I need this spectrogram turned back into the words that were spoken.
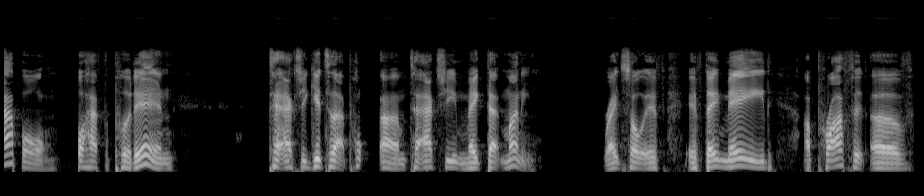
Apple have to put in to actually get to that point, um, to actually make that money, right? So if if they made a profit of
